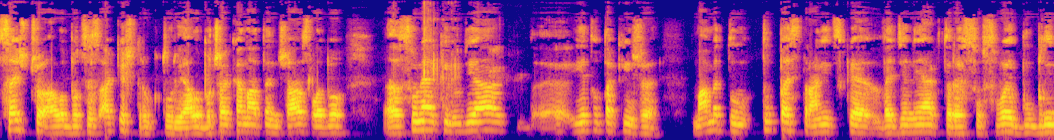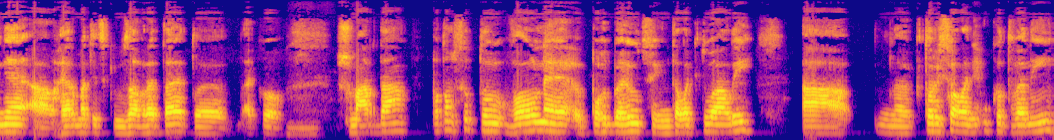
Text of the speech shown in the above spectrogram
cez čo, alebo cez aké štruktúry, alebo čaká na ten čas, lebo uh, sú nejakí ľudia, uh, je to taký, že Máme tu tupé stranické vedenia, ktoré sú v svojej bubline a hermeticky uzavreté, to je ako šmarda. Potom sú tu voľne pohybujúci intelektuáli, a, ktorí sú ale neukotvení.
